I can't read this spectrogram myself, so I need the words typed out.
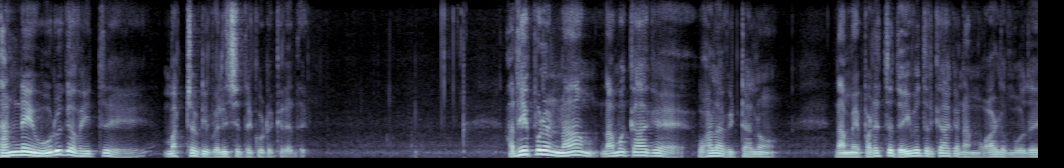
தன்னை உருக வைத்து மற்றவர்கள் வெளிச்சத்தை கொடுக்கிறது. அதே போல் நாம் நமக்காக வாழாவிட்டாலும் நம்மை படைத்த தெய்வத்திற்காக நாம் வாழும்போது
